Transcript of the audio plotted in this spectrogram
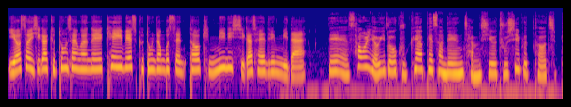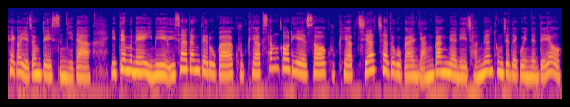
이어서 이 시각 교통 상황을 KBS 교통정보센터 김민희 씨가 전해드립니다. 네, 서울 여의도 국회 앞에서는 잠시 후 2시부터 집회가 예정돼 있습니다. 이 때문에 이미 의사당대로가 국회 앞 삼거리에서 국회 앞 지하차도 구간 양방면이 전면 통제되고 있는데요.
